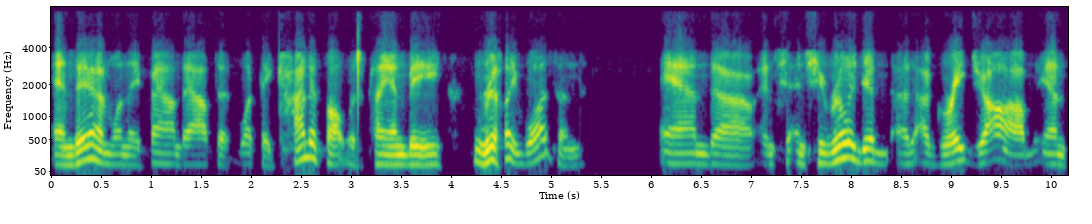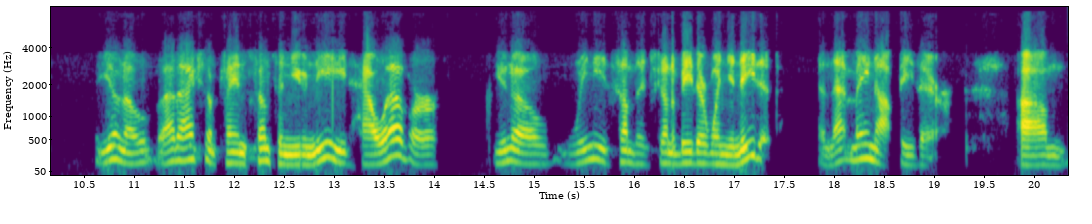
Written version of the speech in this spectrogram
And then when they found out that what they kind of thought was Plan B really wasn't, and uh, and she, and she really did a, a great job in, you know, that accident plan is something you need. However, you know, we need something that's going to be there when you need it, and that may not be there. Um,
